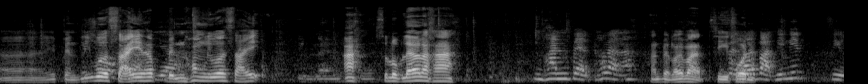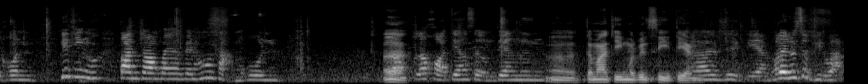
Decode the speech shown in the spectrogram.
อ่านี่เป็นริเวอร์ไซด์ครับ เป็นห้องริเวอร์ไซด์ อะ สรุปแล้วราคาพันแปดเท่าไหร่นะพันแปดร้อยบาทสี่คนร้อยบาทนิดๆสี่คนที่จริงตอนจองไปมันเป็นห้องสามคน เออแล้วขอเตียงเสริมเตียงหนึ่งเออ แต่มาจริงมันเป็นสี่เตียงแล้วสี่เตียงก็เลยรู้สึกผิดหวัง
